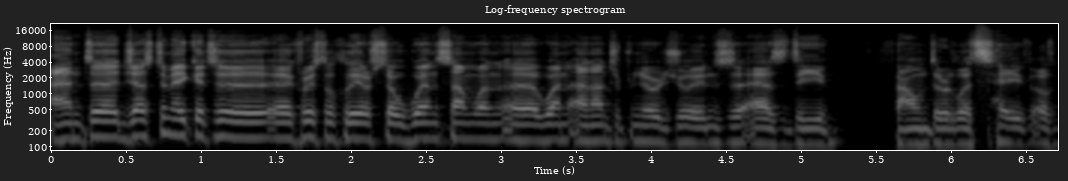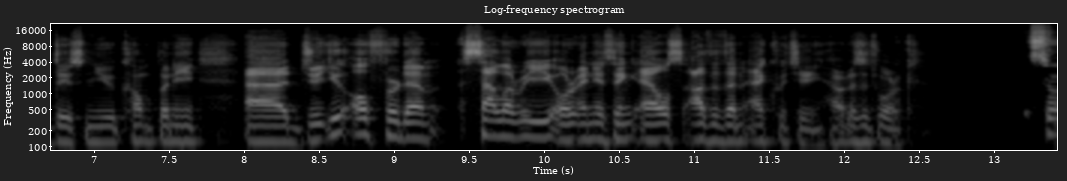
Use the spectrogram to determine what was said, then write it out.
And uh, just to make it uh, uh, crystal clear, so when someone, uh, when an entrepreneur joins as the founder, let's say, of this new company, uh, do you offer them salary or anything else other than equity? How does it work? So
